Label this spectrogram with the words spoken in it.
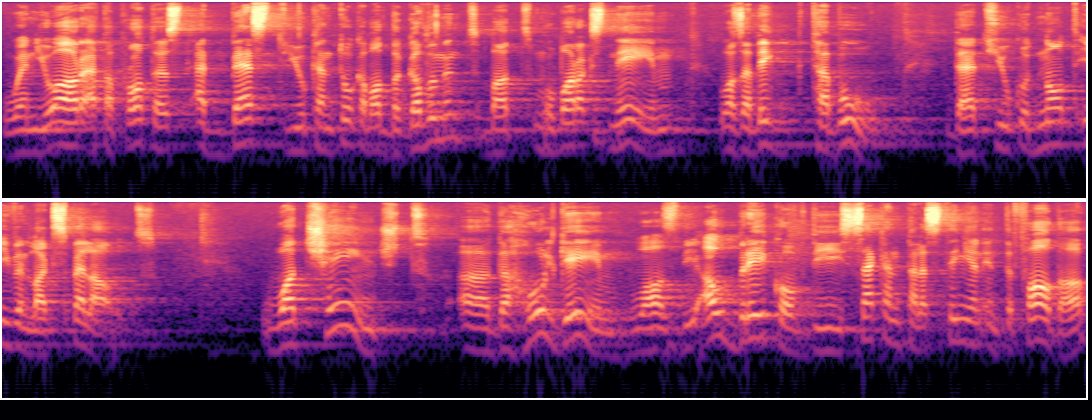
when you are at a protest, at best you can talk about the government, but Mubarak's name was a big taboo that you could not even like spell out. What changed uh, the whole game was the outbreak of the second Palestinian Intifada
